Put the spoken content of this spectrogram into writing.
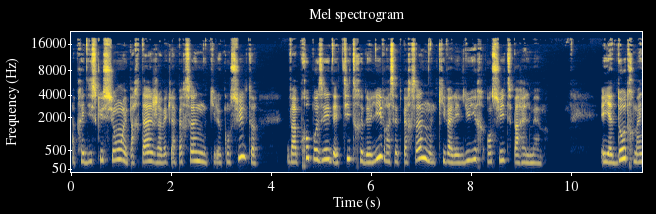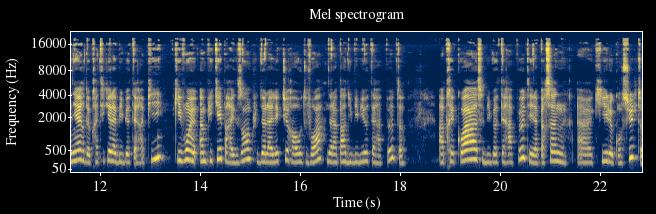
après discussion et partage avec la personne qui le consulte, va proposer des titres de livres à cette personne qui va les lire ensuite par elle-même. Et il y a d'autres manières de pratiquer la bibliothérapie qui vont impliquer par exemple de la lecture à haute voix de la part du bibliothérapeute, après quoi ce bibliothérapeute et la personne euh, qui le consulte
